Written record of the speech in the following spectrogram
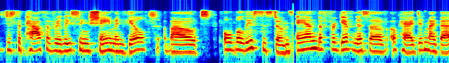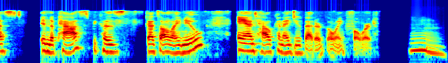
just the path of releasing shame and guilt about old belief systems and the forgiveness of, okay, I did my best in the past because that's all I knew. And how can I do better going forward? Mm.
